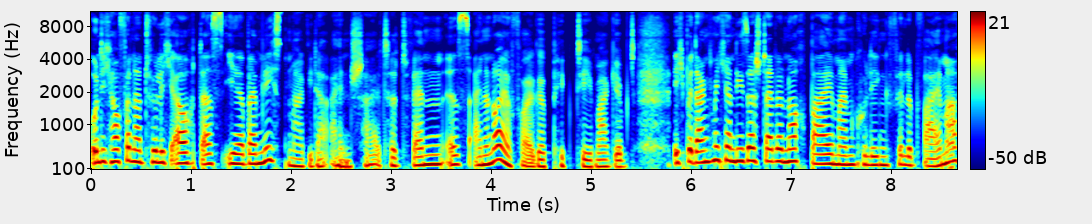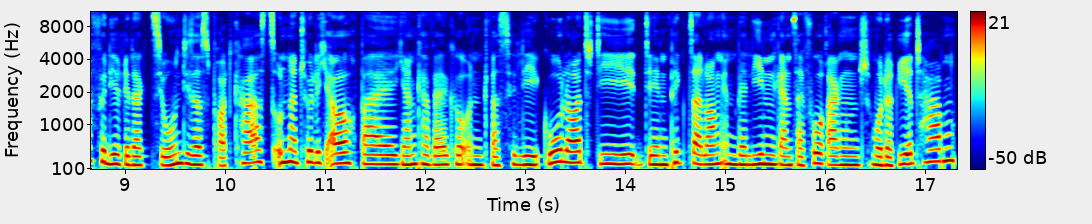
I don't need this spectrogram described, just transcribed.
Und ich hoffe natürlich auch, dass ihr beim nächsten Mal wieder einschaltet, wenn es eine neue Folge Pick Thema gibt. Ich bedanke mich an dieser Stelle noch bei meinem Kollegen Philipp Weimer für die Redaktion dieses Podcasts und natürlich auch bei Janka Welke und Vassili Golot, die den Pick Salon in Berlin ganz hervorragend moderiert haben.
